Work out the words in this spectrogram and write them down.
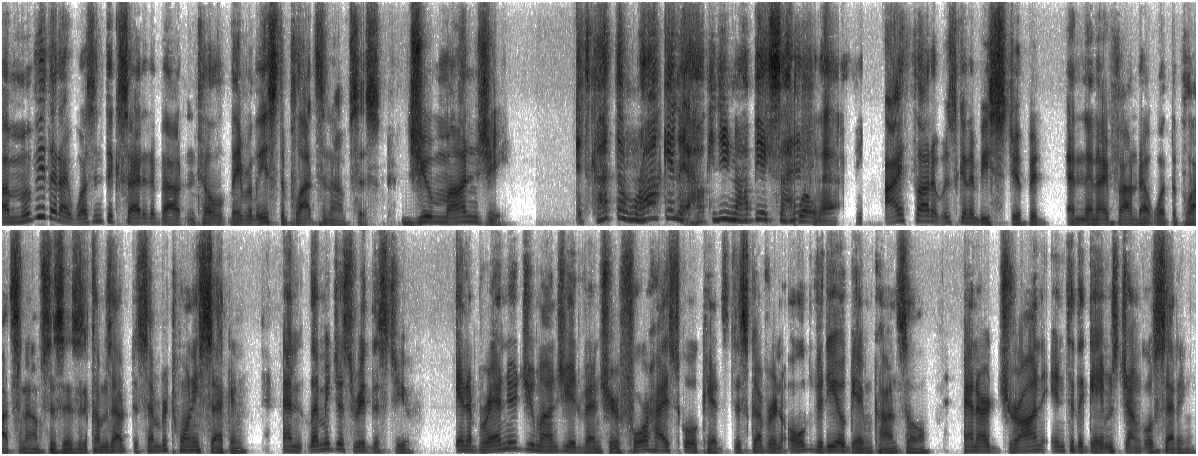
a movie that i wasn't excited about until they released the plot synopsis jumanji It's got The Rock in it. How can you not be excited Well, for that? I thought it was going to be stupid, and then I found out what the plot synopsis is. It comes out December 22nd, and let me just read this to you. In a brand new Jumanji adventure, four high school kids discover an old video game console and are drawn into the game's jungle setting,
